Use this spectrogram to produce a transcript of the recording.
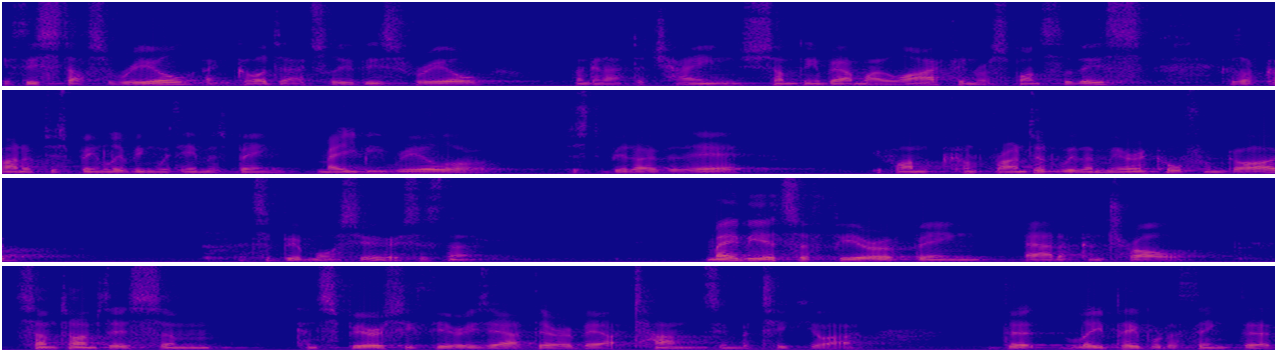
if this stuff's real and God's actually this real, I'm going to have to change something about my life in response to this, because I've kind of just been living with Him as being maybe real or just a bit over there. If I'm confronted with a miracle from God, it's a bit more serious, isn't it? Maybe it's a fear of being out of control. Sometimes there's some conspiracy theories out there about tongues in particular that lead people to think that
